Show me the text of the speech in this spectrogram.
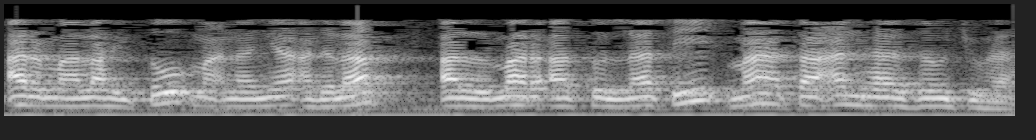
Armalah itu maknanya adalah almaratul lati mata anha zaujuha.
